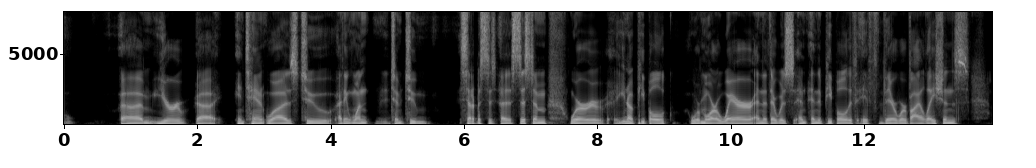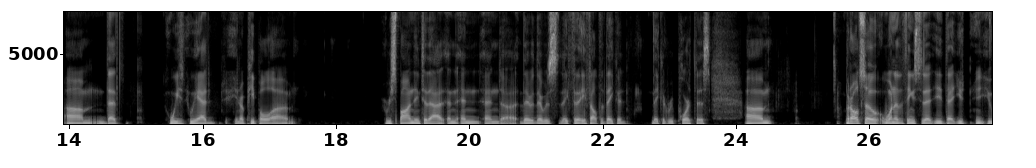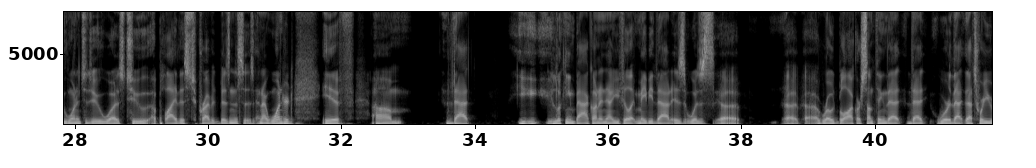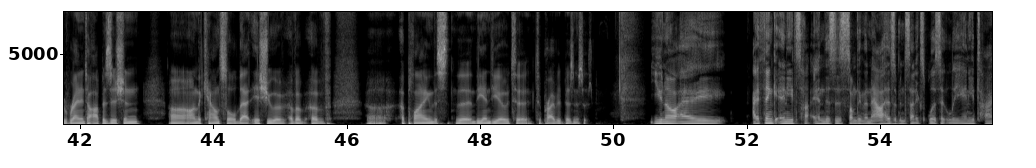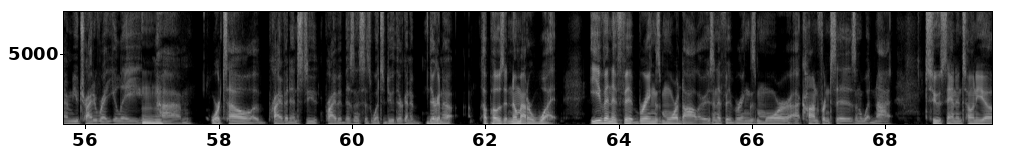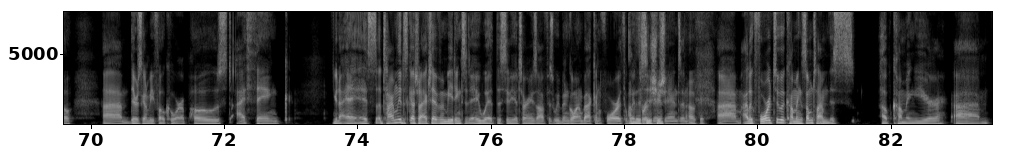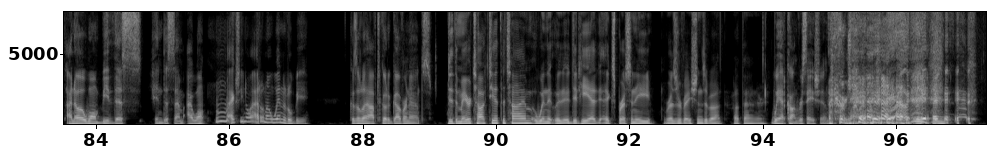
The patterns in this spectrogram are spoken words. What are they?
um, your uh, intent was to, I think, one, to, to set up a, a system where you know people were more aware and that there was and, and the people if, if there were violations um, that we we had you know people um, responding to that and and and uh, there there was they they felt that they could they could report this. Um, but also, one of the things that you, that you you wanted to do was to apply this to private businesses, and I wondered if um, that you, looking back on it now, you feel like maybe that is was uh, a, a, roadblock or something that that where that that's where you ran into opposition uh, on the council. That issue of of, of uh, applying this the the NDO to to private businesses. You know, I I think any time, and this is something that now has been said explicitly. Anytime you try to regulate Mhm. um, or tell private entities, private businesses what to do, they're gonna they're gonna oppose it no matter what, even if it brings more dollars and if it brings more uh, conferences and whatnot to San Antonio. Um, there's gonna be folk who are opposed. I think. You know, it's a timely discussion. I actually have a meeting today with the city attorney's office. We've been going back and forth On with this issue? revisions, and Okay. um, I look forward to it coming sometime this upcoming year. Um, I know it won't be this in December. I won't hmm, actually. No, I don't know when it'll be because it'll have to go to governance. Did the mayor talk to you at the time? When it, did he had express any reservations about about that? Or? We had conversations. and,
